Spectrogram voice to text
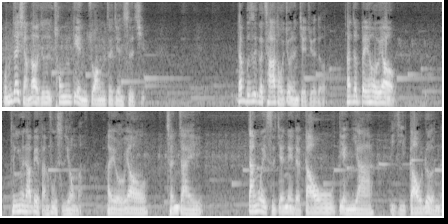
我们在想到的就是充电桩这件事情，它不是一个插头就能解决的，它这背后要。因为它被反复使用嘛，还有要承载单位时间内的高电压以及高热能。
